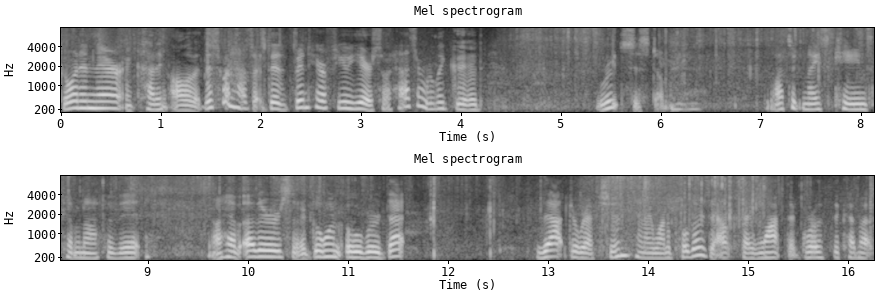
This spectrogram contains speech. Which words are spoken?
going in there and cutting all of it. This one has, it's been here a few years, so it has a really good root system. Lots of nice canes coming off of it. I have others that are going over that that direction, and I want to pull those out because I want the growth to come up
